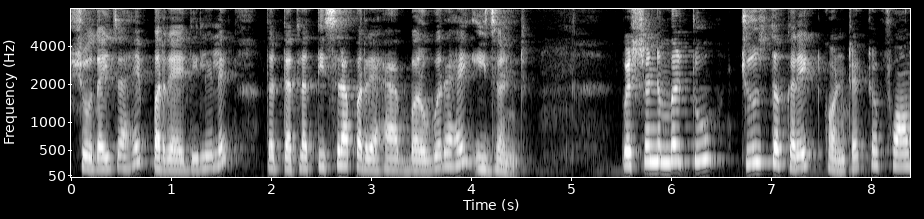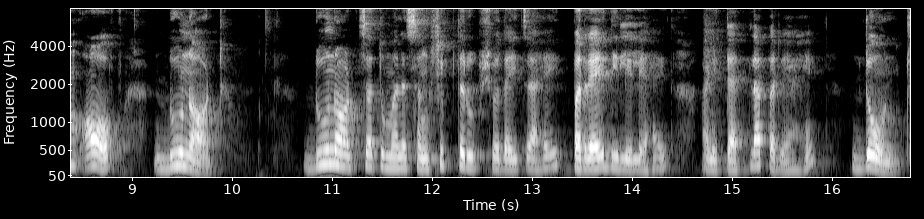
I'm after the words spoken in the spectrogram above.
शोधायचं आहे पर्याय दिलेले. आहेत. तर त्यातला तिसरा पर्याय हा बरोबर आहे isn't question number two choose the correct contractor form of do not do नॉटचा तुम्हाला संक्षिप्त रूप शोधायचं आहे पर्याय दिलेले आहेत आणि त्यातला पर्याय आहे डोंट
